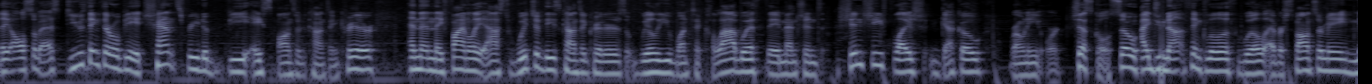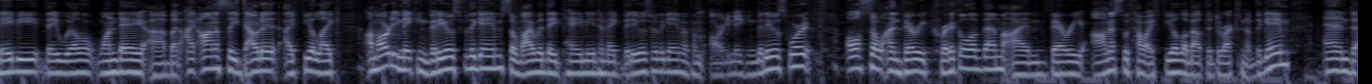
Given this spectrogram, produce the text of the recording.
they also asked do you think there will be a chance for you to be a sponsored content creator and then they finally asked which of these content creators will you want to collab with? They mentioned Shinchi Fleisch Gecko Roni or Chisgule. So I do not think Lilith will ever sponsor me. Maybe they will one day uh, but I honestly doubt it. I feel like I'm already making videos for the game so why would they pay me to make videos for the game if I'm already making videos for it? Also I'm very critical of them. I'm very honest with how I feel about the direction of the game and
